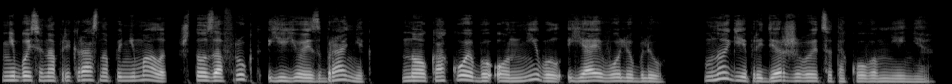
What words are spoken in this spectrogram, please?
Небось, она прекрасно понимала, что за фрукт ее избранник, но какой бы он ни был, я его люблю. Многие придерживаются такого мнения.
